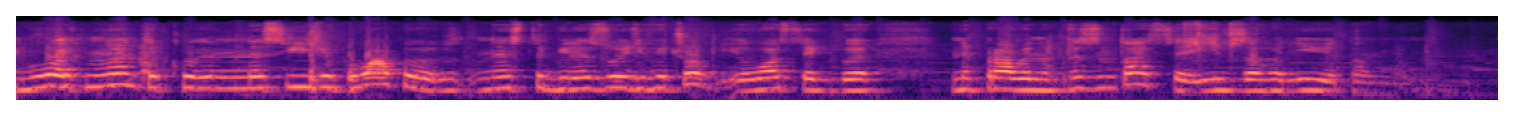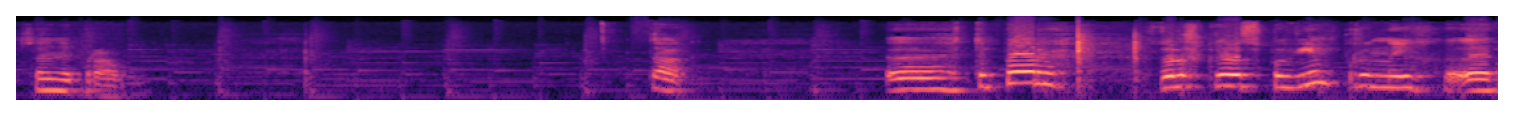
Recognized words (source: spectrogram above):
бувають моменти, коли не свіжі попапи не стабілізують гачок, і у вас якби неправильна презентація і взагалі там все неправильно. Так. Е, тепер трошки розповім про них. Е,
